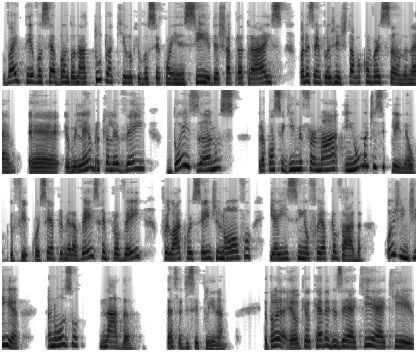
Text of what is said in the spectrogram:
vai ter você abandonar tudo aquilo que você conhecia e deixar para trás. Por exemplo, a gente estava conversando, né? É, eu me lembro que eu levei dois anos para conseguir me formar em uma disciplina. Eu, eu cursei a primeira vez, reprovei, fui lá, cursei de novo e aí sim eu fui aprovada. Hoje em dia, eu não uso nada dessa disciplina. Então, o que eu quero dizer aqui é que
